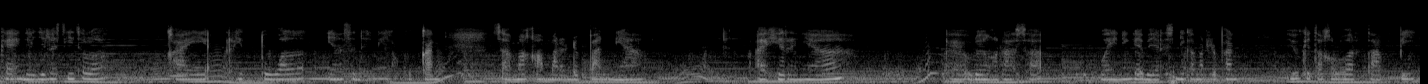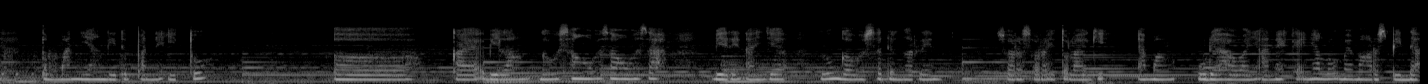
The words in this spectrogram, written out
kayak gak jelas gitu loh. Kayak ritual yang sedang dilakukan sama kamar depannya. Akhirnya kayak udah ngerasa wah ini gak beres nih kamar depan. Yuk kita keluar. Tapi teman yang di depannya itu uh, kayak bilang nggak usah nggak usah nggak usah. Biarin aja. Lu nggak usah dengerin suara-suara itu lagi emang udah hawanya aneh kayaknya lu memang harus pindah.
